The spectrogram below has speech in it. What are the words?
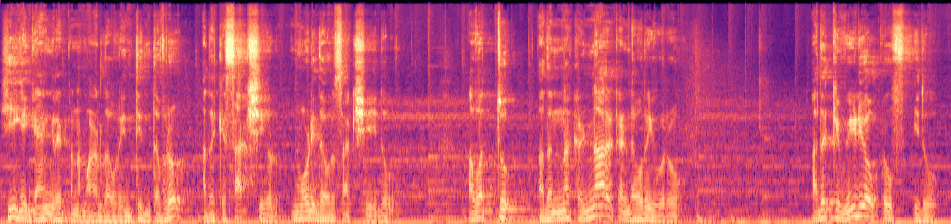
ಹೀಗೆ ಗ್ಯಾಂಗ್ ರೇಪನ್ನು ಮಾಡಿದವರು ಇಂತಿಂಥವರು, ಅದಕ್ಕೆ ಸಾಕ್ಷಿಗಳು, ನೋಡಿದವರು ಸಾಕ್ಷಿ ಇದು. ಅವತ್ತು ಅದನ್ನು ಕಣ್ಣಾರ ಕಂಡವರು ಇವರು. ಅದಕ್ಕೆ ವಿಡಿಯೋ ಪ್ರೂಫ್ ಇದು.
